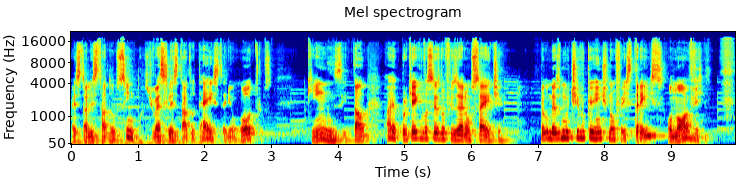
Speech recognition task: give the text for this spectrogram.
Mas está listado 5. Se tivesse listado 10, teriam outros. 15 e tal. Ah, por que, que vocês não fizeram 7? pelo mesmo motivo que a gente não fez três ou nove.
